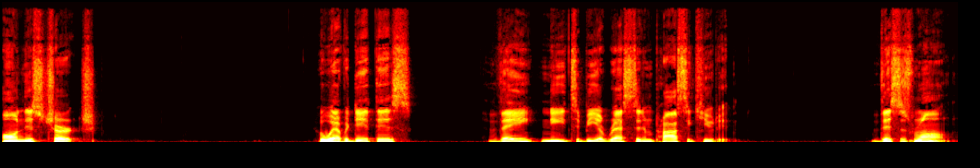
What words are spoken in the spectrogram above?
on this church. Whoever did this, they need to be arrested and prosecuted. This is wrong.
